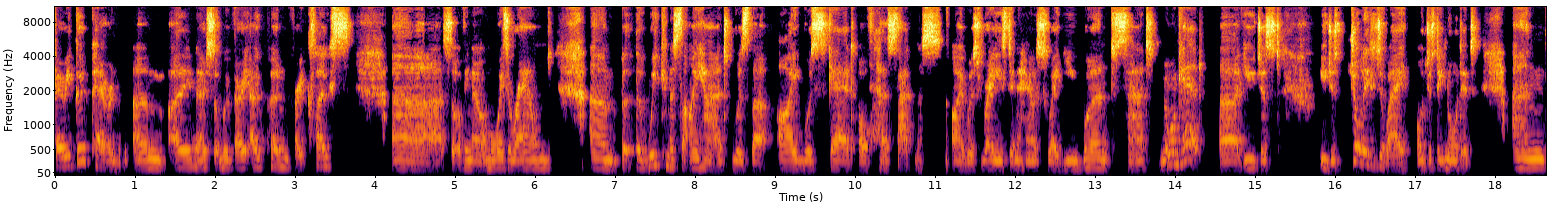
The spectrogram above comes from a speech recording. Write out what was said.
very good parent. Um, I know sort of we're very open, very close, uh, sort of, you know, I'm always around. Um, but the weakness that I had was that I was scared of her sadness. I was raised in a house where you weren't sad, no one cared. Uh, you just you just jollied it away or just ignored it. And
